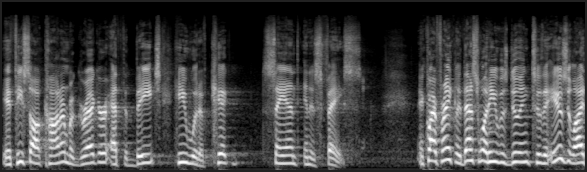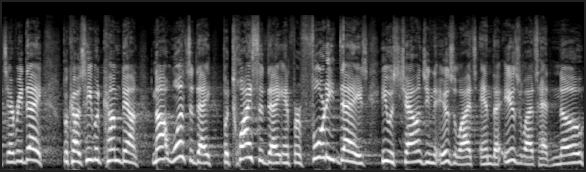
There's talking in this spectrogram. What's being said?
if he saw Conor McGregor at the beach, he would have kicked sand in his face. And quite frankly, that's what he was doing to the Israelites every day because he would come down not once a day, but twice a day. And for 40 days, he was challenging the Israelites, and the Israelites had no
